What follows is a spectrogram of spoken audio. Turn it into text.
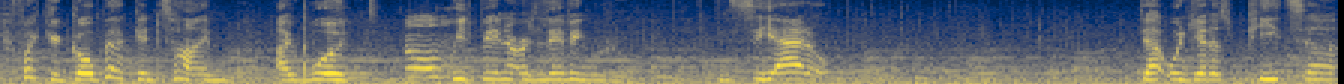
If I could go back in time, I would. Oh. We'd be in our living room in Seattle. That would get us pizza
